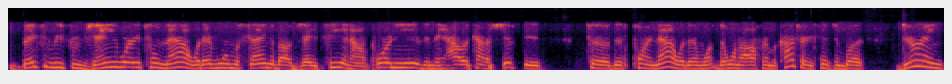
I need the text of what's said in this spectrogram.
basically from January till now what everyone was saying about JT and how important he is, and then how it kind of shifted to this point now where they want, they want to offer him a contract extension. But during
